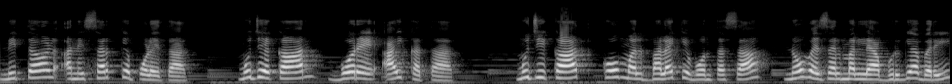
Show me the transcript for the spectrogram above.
नितळ आनी सारके पळयतात म्हजे कान बोरे ऐकतात. म्हजी कात कोमल भलायके बोंतसा आसा नवे जल्मल्ल्या भुरग्या बरी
